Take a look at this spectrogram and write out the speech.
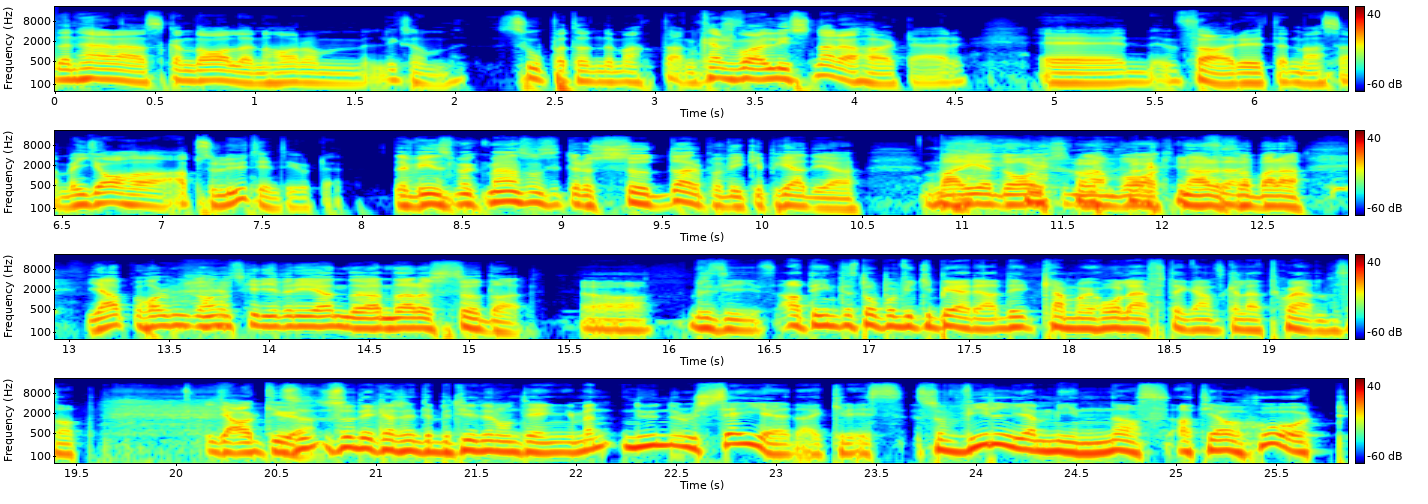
den här skandalen har de liksom sopat under mattan. Kanske våra lyssnare har hört det här eh, förut en massa, men jag har absolut inte gjort det. Det är Vince McMahon som sitter och suddar på Wikipedia varje dag när han vaknar. så bara, japp, har de, har de skrivit igen det? Han där och suddar. Ja, precis. Att det inte står på Wikipedia, det kan man ju hålla efter ganska lätt själv. Så, att, ja, gud. Så, så, det kanske inte betyder någonting. Men nu när du säger det där Chris, så vill jag minnas att jag har hört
